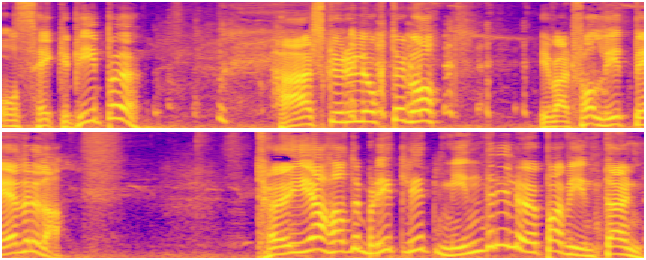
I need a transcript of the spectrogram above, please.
og sekkepipe. Her skulle det lukte godt. I hvert fall litt bedre, da. Tøyet hadde blitt litt mindre i løpet av vinteren.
